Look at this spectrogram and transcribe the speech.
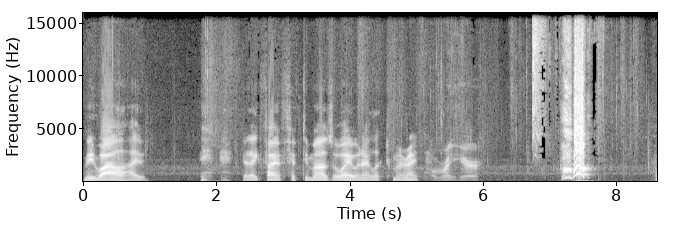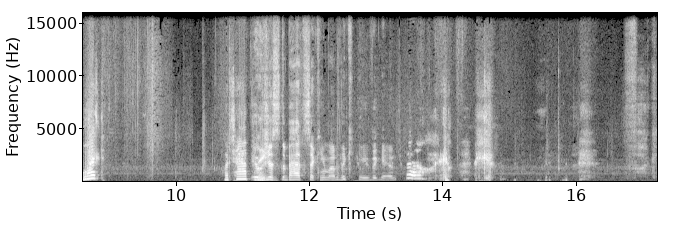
meanwhile, I you're like five fifty miles away when I look to my right. I'm right here. What? What's happening? It was just the bats that came out of the cave again. Oh, God. Fuck.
